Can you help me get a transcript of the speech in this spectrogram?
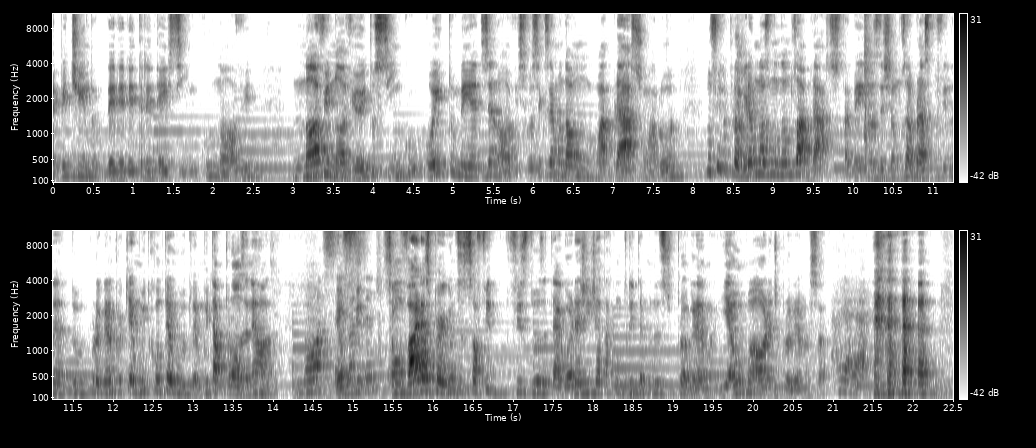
Repetindo, DDD 35 99985 8619. Se você quiser mandar um, um, abraço, um alô, no fim do programa nós mandamos um abraço, tá bem? Nós deixamos um abraço pro fim da, do programa porque é muito conteúdo, é muita prosa, né, Rosa? Nossa, é bastante São várias perguntas, eu só fiz, fiz, duas até agora e a gente já tá com 30 minutos de programa. E é uma hora de programa só. Ai, ai, ai.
